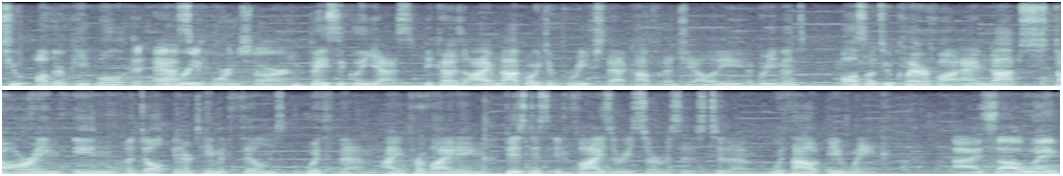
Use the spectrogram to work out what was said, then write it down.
to other people and ask Every porn star. Basically, yes, because I'm not going to breach that confidentiality agreement. Also, to clarify, I'm not starring in adult entertainment films with them. I am providing business advisory services to them without a wink. I saw a wink.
